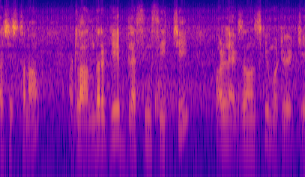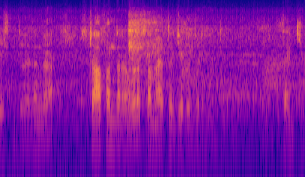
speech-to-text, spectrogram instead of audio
ఆశిస్తున్నాం. అట్లా అందరికీ బ్లెస్సింగ్స్ ఇచ్చి వాళ్ళని ఎగ్జామ్స్కి మోటివేట్ చేసిన విధంగా స్టాఫ్ అందరం కూడా సమాయత్తం చేయడం జరిగింది. థ్యాంక్ యూ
